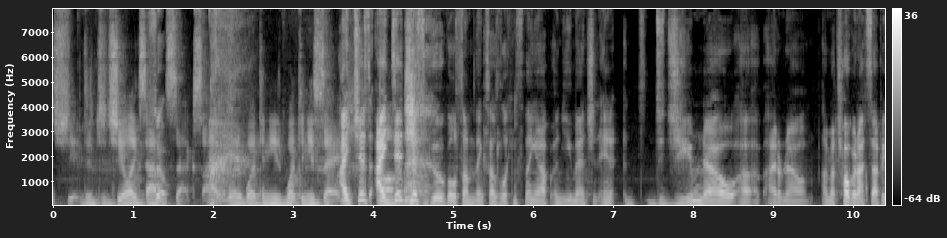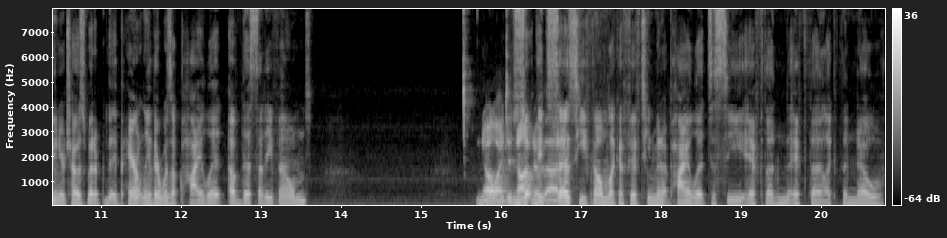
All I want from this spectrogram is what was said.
she did she likes having so, sex? I, what, what, can you what can you say? I just i um, did just google something because i was looking something up and you mentioned and did you know uh, i don't know i'm probably not stepping on your toes but apparently there was a pilot of this that he filmed no, I did not so it that. says he filmed like a 15 minute pilot to see if the if the like the no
